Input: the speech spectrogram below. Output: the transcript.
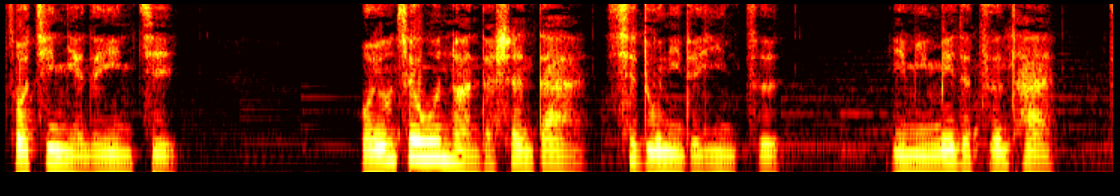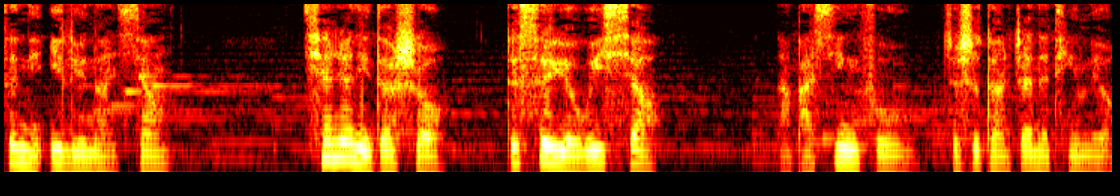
做今年的印记。我用最温暖的善待细读你的影子，以明媚的姿态赠你一缕暖香，牵着你的手对岁月微笑，哪怕幸福只是短暂的停留，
